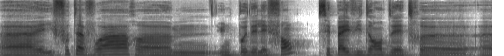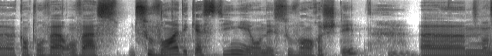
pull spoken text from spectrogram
Euh, il faut avoir une peau d'éléphant. C'est pas évident d'être quand on va, on va souvent à des castings et on est souvent rejeté. Mmh.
